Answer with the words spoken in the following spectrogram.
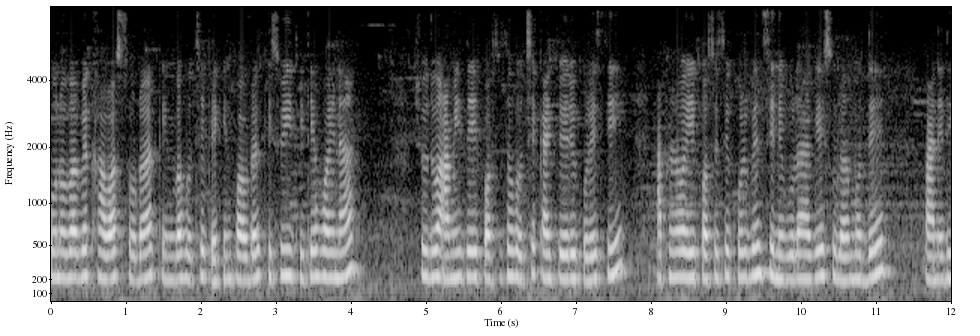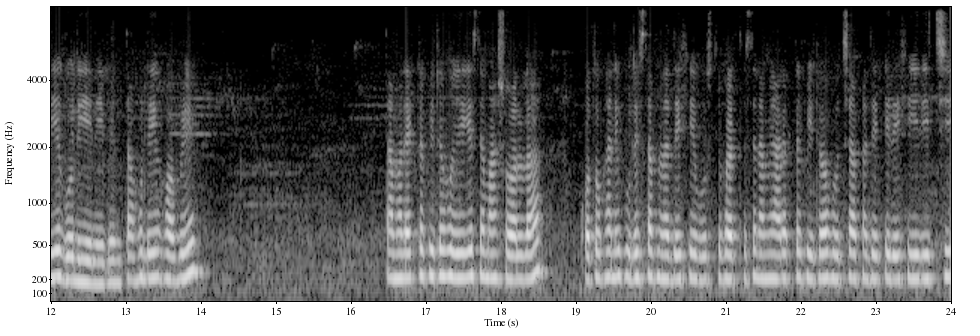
কোনোভাবে খাওয়ার সোডা কিংবা হচ্ছে বেকিং পাউডার কিছুই দিতে হয় না। শুধু আমি যে প্রসেসে হচ্ছে কাই তৈরি করেছি, আপনারাও এই প্রসেসে করবেন। চিনিগুলো আগে চুলার মধ্যে পানি দিয়ে গলিয়ে নেবেন, তাহলে হবে। তা আমার একটা পিঠা হয়ে গেছে মাশাল্লাহ কতখানি ফুলেছে আপনারা দেখে বুঝতে পারতেছেন। আমি আর একটা পিঠা হচ্ছে আপনাদেরকে দেখিয়ে দিচ্ছি।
